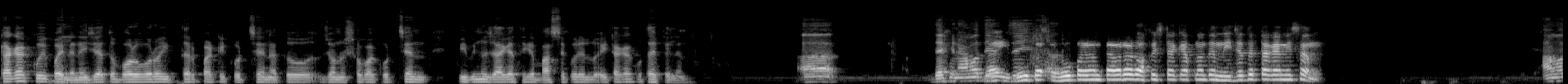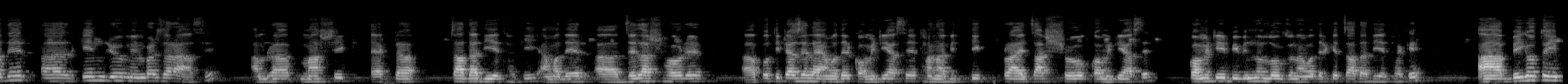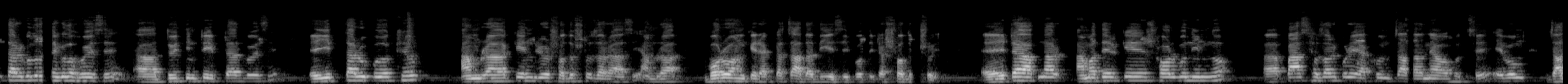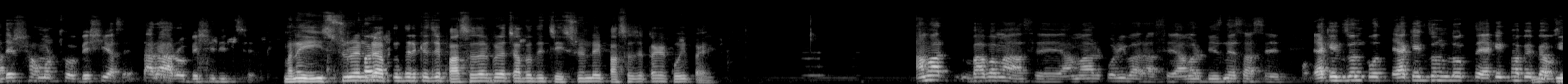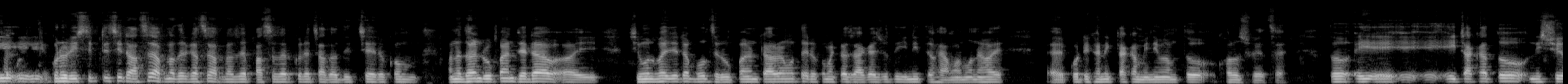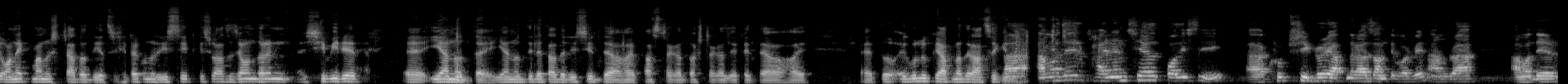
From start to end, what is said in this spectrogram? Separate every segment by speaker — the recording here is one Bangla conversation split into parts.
Speaker 1: টাকা কই পাইলেন? এই যে এত বড়, বড় ইফতার পার্টি করছেন, এত জনসভা করছেন, বিভিন্ন জায়গা থেকে বাসে করে লো এই টাকা কোথায় পেলেন?
Speaker 2: দেখেন আমাদের
Speaker 3: ভাই রূপা- রূপায়ণ টাওয়ারের অফিসটা কি আপনাদের নিজেদের টাকায় নিছেন
Speaker 2: আমাদের আ কেন্দ্রীয় মেম্বার যারা আছে, আমরা মাসিক একটা চাঁদা দিয়ে থাকি। আমাদের আ জেলা শহরের প্রতিটা জেলায় আমাদের কমিটি আছে। থানা ভিত্তিক প্রায় ৪০০ কমিটি আছে। কমিটির বিভিন্ন লোকজন আমাদেরকে চাঁদা দিয়ে থাকে। বিগত ইফতারগুলো যেগুলো হয়েছে, দুই ২-৩ ইফতার হয়েছে। এই ইফতার উপলক্ষেও আমরা কেন্দ্রীয় সদস্য যারা আছি, আমরা বড় অঙ্কের একটা চাঁদা দিয়েছি প্রতিটা সদস্যই। এটা আপনার আমাদেরকে সর্বনিম্ন পাঁচ হাজার করে এখন চাঁদা নেওয়া হচ্ছে এবং যাদের সামর্থ্য বেশি আছে তারা আরও বেশি দিচ্ছে।
Speaker 1: মানে স্টুডেন্টরা আপনাদেরকে যে ৫০০০ করে চাঁদা দিচ্ছে, স্টুডেন্টরা এই ৫০০০ টাকা কই পায়?
Speaker 2: আমার বাবা-মা আছে, আমার পরিবার আছে, আমার বিজনেস আছে। এক একজন এক একজন লোক তো একেকভাবে
Speaker 1: কি
Speaker 2: ব্যবস্থা
Speaker 1: ই কোনো রিসিপ্ট-টিসিট আছে আপনাদের কাছে? আপনার যে ৫০০০ করে চাঁদা দিচ্ছে এরকম মানে ধরেন রূপায়ণ যেটা এই শিমুল ভাই যেটা বলছে রূপায়ণ টাওয়ারের মতো এরকম একটা জায়গায় যদি ই নিতে হয় আমার মনে হয় কোটিখানিক টাকা মিনিমাম তো খরচ হয়েছে। তো এই এই টাকা তো নিশ্চয়ই অনেক মানুষ চাঁদা দিয়েছে। সেটা কোনো রিসিপ্ট কিছু আছে? যেমন ধরেন শিবিরের ইয়ানত দেয়। ইয়ানত দিলে তাদের রিসিপ্ট দেওয়া হয় ৳৫, ৳১০ যেটাই দেওয়া হয়। তো এগুলো কি আপনাদের আছে কিনা?
Speaker 2: আমাদের ফাইন্যান্সিয়াল পলিসি খুব শীঘ্রই আপনারা জানতে পারবেন। আমরা আমাদের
